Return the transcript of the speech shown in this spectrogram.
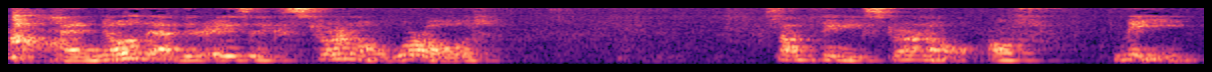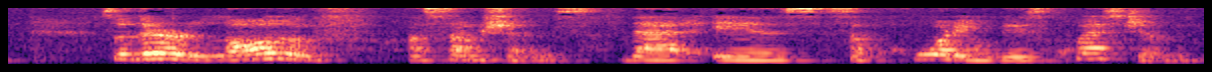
I know that there is an external world, something external of me. So there are a lot of assumptions that is supporting this question.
